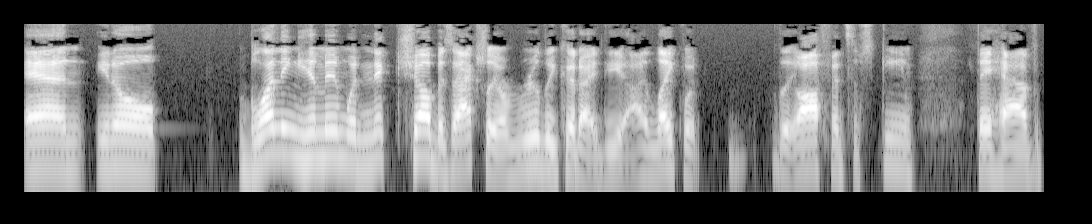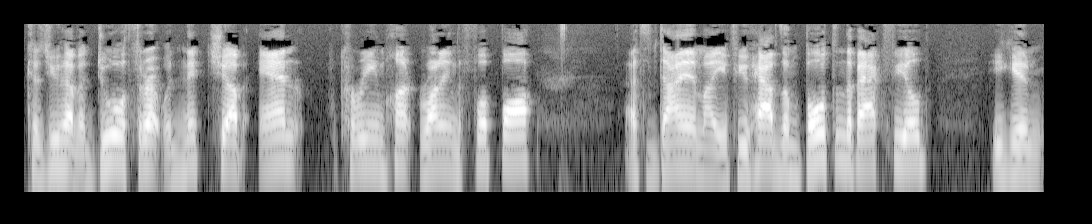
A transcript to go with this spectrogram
and you know, blending him in with Nick Chubb is actually a really good idea. I like what the offensive scheme they have because you have a dual threat with Nick Chubb and Kareem Hunt running the football. That's dynamite. If you have them both in the backfield, you can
